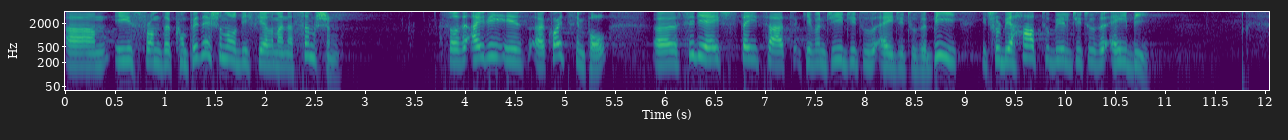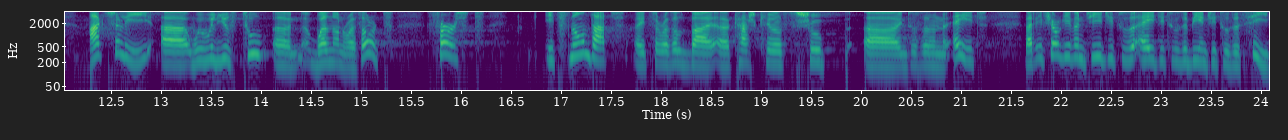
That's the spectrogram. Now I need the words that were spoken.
um, is from the computational Diffie-Hellman assumption. So the idea is uh, quite simple. Uh, CDH states that given G, G to the A, G to the B, it should be hard to build G to the AB. Actually, uh, we will use two well-known results. First, it's known that, it's a result by uh, Kiltz, Shoup uh, in 2008, that if you're given G, G to the A, G to the B, and G to the C,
